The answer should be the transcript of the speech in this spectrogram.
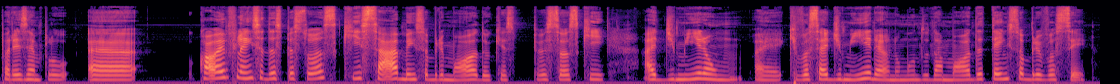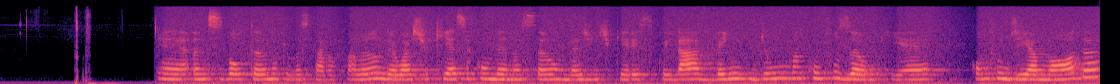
Por exemplo, uh, qual a influência das pessoas que sabem sobre moda, que as pessoas que admiram, é, que você admira no mundo da moda têm sobre você? É, antes, voltando ao que você estava falando, eu acho que essa condenação da gente querer se cuidar vem de uma confusão, que é confundir a moda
